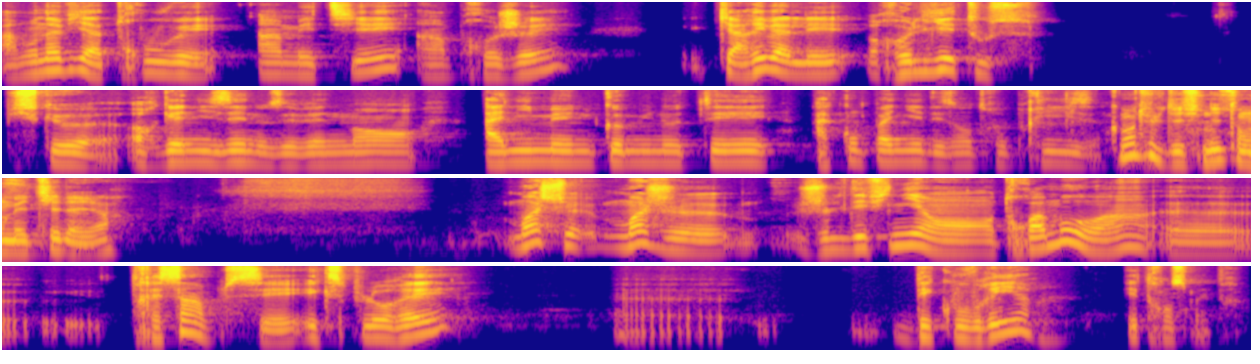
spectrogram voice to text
à mon avis à trouver un métier, un projet qui arrive à les relier tous, puisque organiser nos événements, animer une communauté, accompagner des entreprises. Comment tu le définis ton métier d'ailleurs? Moi, je, moi, je, je le définis en trois mots, hein, euh, très simple. C'est explorer, euh, découvrir et transmettre.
